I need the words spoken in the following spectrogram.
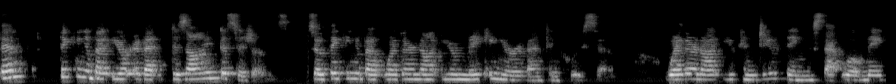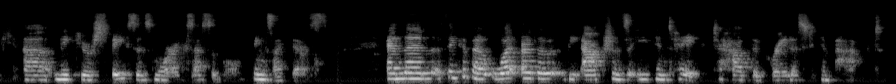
then thinking about your event design decisions. So thinking about whether or not you're making your event inclusive whether or not you can do things that will make, uh, make your spaces more accessible, things like this. And then think about what are the, the actions that you can take to have the greatest impact.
